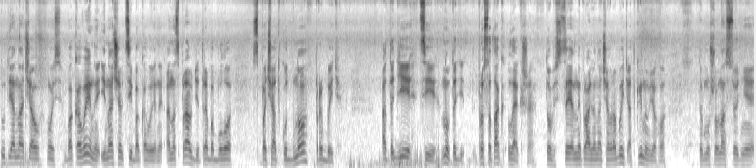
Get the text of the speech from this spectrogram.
тут я почав ось боковини і почав ці боковини. А насправді треба було спочатку дно прибити, а тоді ці, ну тоді просто так легше. Тобто це я неправильно почав робити, откинув його. Тому що в нас сьогодні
